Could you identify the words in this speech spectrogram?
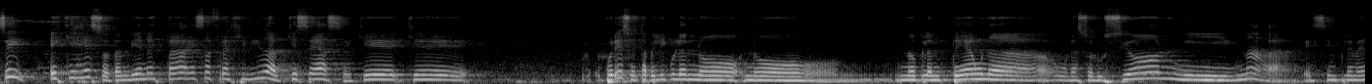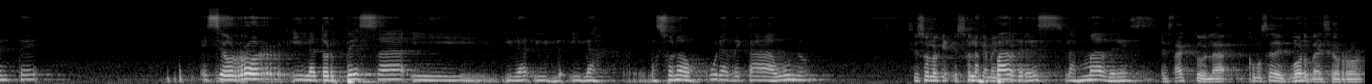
Sí, es que es eso, también está esa fragilidad. ¿Qué se hace? ¿Qué. Por eso esta película no, no, no plantea una, una, solución ni nada, es simplemente ese horror y la torpeza y, la, y, y las zonas oscuras de cada uno. Sí, eso es lo que, eso los es lo que padres, las madres. Exacto, la, cómo se desborda ese horror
